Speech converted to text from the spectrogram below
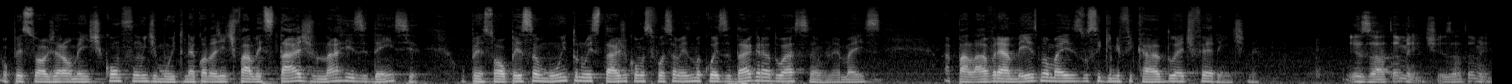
O pessoal geralmente confunde muito, né? Quando a gente fala estágio na residência, o pessoal pensa muito no estágio como se fosse a mesma coisa da graduação, né? Mas a palavra é a mesma, mas o significado é diferente, né? Exatamente, exatamente.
